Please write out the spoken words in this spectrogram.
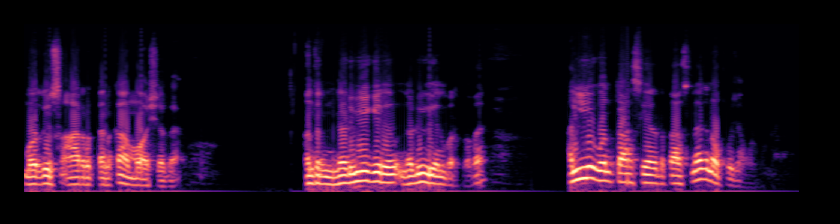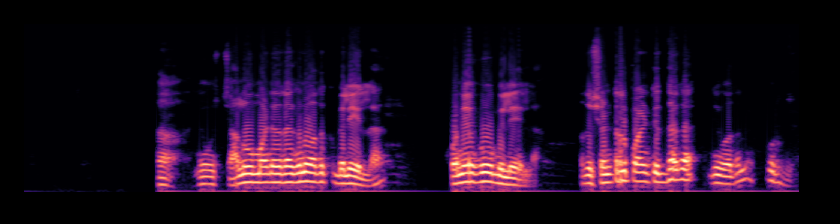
ಮರುದಿವ್ಸ ಆರರ ತನಕ ಅಮಾವಾಸ್ಯದ ಅದ. ಅಂದ್ರೆ ನಡುವಿಗೆ ನಡುವೆ ಏನ್ ಬರ್ತದ? ಅಲ್ಲಿ ಒಂದ್ ತಾಸು, ಎರಡು ತಾಸಿನಾಗ ನಾವು ಪೂಜೆ ಮಾಡ್ಬೇಕು. ಹಾ, ನೀವು ಚಾಲೂ ಮಾಡಿದ್ರಾಗನು ಅದಕ್ಕೆ ಬೆಲೆ ಇಲ್ಲ. ಕೊನೆಗೂ ಬೆಲೆ ಇಲ್ಲ. ಅದು ಸೆಂಟ್ರಲ್ ಪಾಯಿಂಟ್ ಇದ್ದಾಗ ನೀವು ಅದನ್ನ ನೋಡ್ಬೇಕು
